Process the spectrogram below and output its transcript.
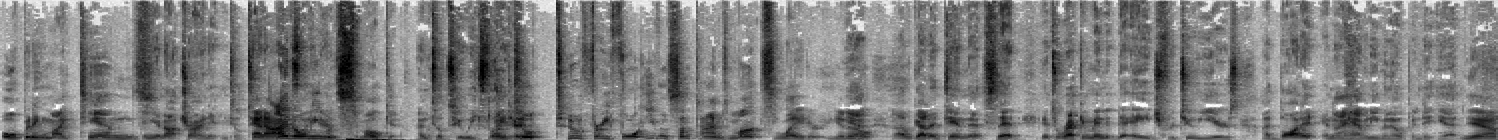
opening my tins And you're not trying it until two and I don't later. even smoke it until two weeks later. until two, three, four, even sometimes months later. You know, Yeah. I've got a tin that said it's recommended to age for two years. I bought it and I haven't even opened it yet. yeah.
